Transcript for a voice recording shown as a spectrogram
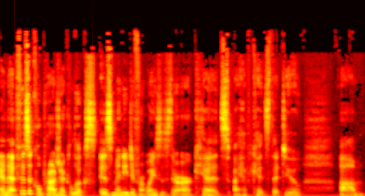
And that physical project looks as many different ways as there are kids. I have kids that do um,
